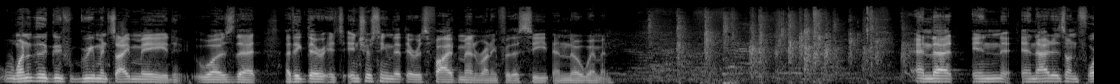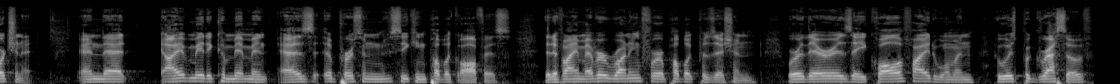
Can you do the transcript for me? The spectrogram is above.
one of the agreements I made was that I think there it's interesting that there is five men running for the seat and no women. And that in and that is unfortunate. And that I have made a commitment as a person seeking public office that if I am ever running for a public position where there is a qualified woman who is progressive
